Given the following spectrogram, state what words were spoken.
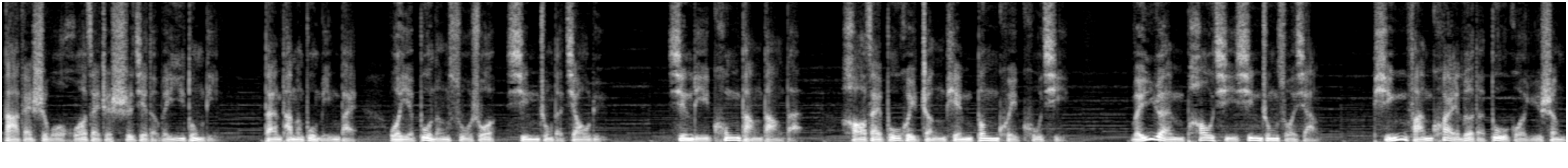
大概是我活在这世界的唯一动力，但他们不明白，我也不能诉说心中的焦虑，心里空荡荡的。好在不会整天崩溃哭泣，唯愿抛弃心中所想，平凡快乐的度过余生。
